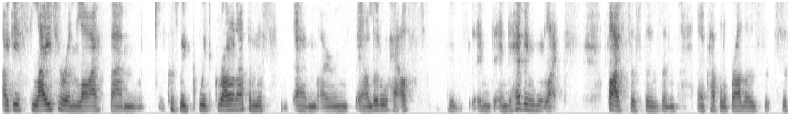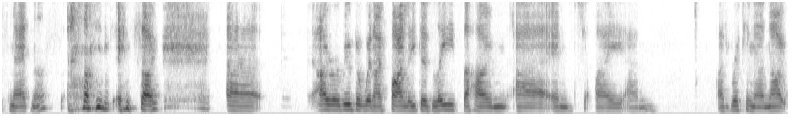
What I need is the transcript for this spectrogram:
I guess later in life, because um, we, we'd grown up in this um, our little house and, and having like five sisters and, and a couple of brothers, it's just madness. and so uh, I remember when I finally did leave the home uh, and I, um, I'd written a note,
